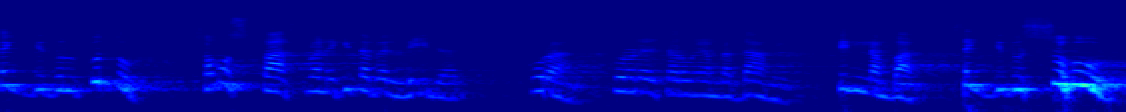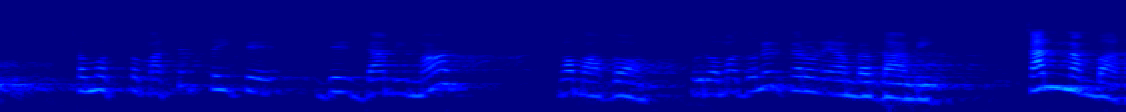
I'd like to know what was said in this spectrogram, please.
সৈয়দুল কুতুব, সমস্ত আসমানে কিতাবের লিডার কোরআন, কোরআনের কারণে আমরা দামি। তিন নাম্বার সৈয়দুল সুহুর, সমস্ত মাসের চাইতে যে দামি মাস, রমাদন। ওই রমাদনের কারণে আমরা দামি। চার নাম্বার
